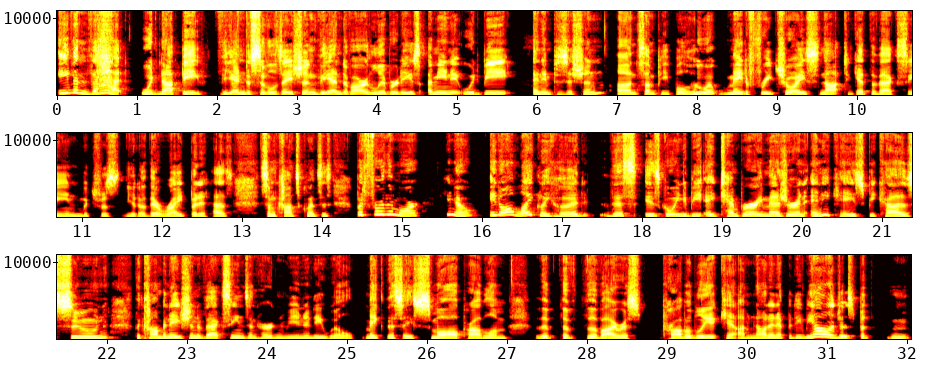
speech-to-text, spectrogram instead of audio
Even that would not be the end of civilization, the end of our liberties. I mean, it would be an imposition on some people who uh, made a free choice not to get the vaccine, which was, you know, their right, but it has some consequences. But furthermore, you know, in all likelihood, this is going to be a temporary measure in any case because soon the combination of vaccines and herd immunity will make this a small problem. The, the, the virus probably akin, I'm not an epidemiologist, but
